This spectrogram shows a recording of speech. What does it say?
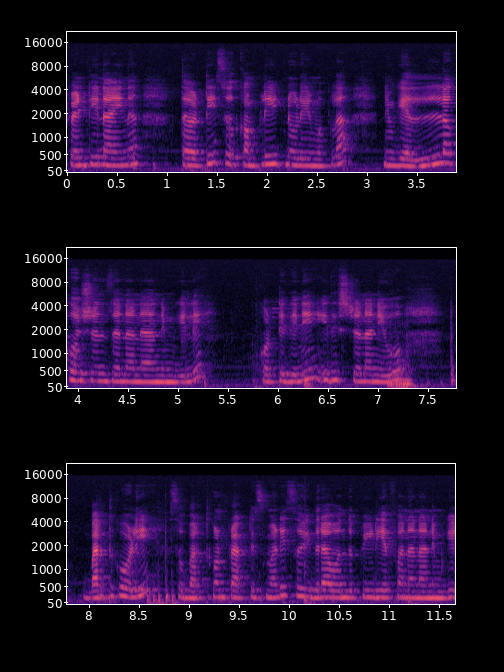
twenty nine thirty so complete ನೋಡಿ ಮಕ್ಕಳ. ನಿಮಗೆ ಎಲ್ಲ ಕ್ವಶನ್ಸನ್ನು ನಾನು ನಿಮಗೆ ಇಲ್ಲಿ ಕೊಟ್ಟಿದ್ದೀನಿ. ಇದಿಷ್ಟನ್ನು ನೀವು ಬರ್ತ್ಕೊಳ್ಳಿ. ಸೊ ಬರ್ತ್ಕೊಂಡು ಪ್ರಾಕ್ಟೀಸ್ ಮಾಡಿ. ಸೊ ಇದರ ಒಂದು ಪಿ ಡಿ ಎಫನ್ನು ನಾನು ನಿಮಗೆ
